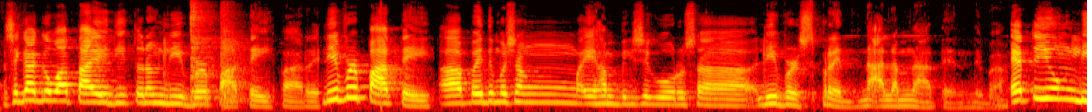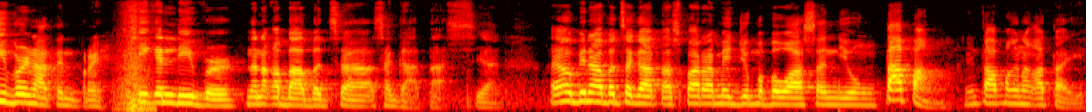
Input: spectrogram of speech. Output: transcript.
Kasi gagawa tayo dito ng liver pate, pare. Liver pate, ah pwede mo siyang maihambing siguro sa liver spread na alam natin, di ba? Ito yung liver natin, pre. Chicken liver na nakababad sa sa gatas. Yan. Kaya ako binabad sa gatas para medyo mabawasan yung tapang, yung tapang ng atay.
